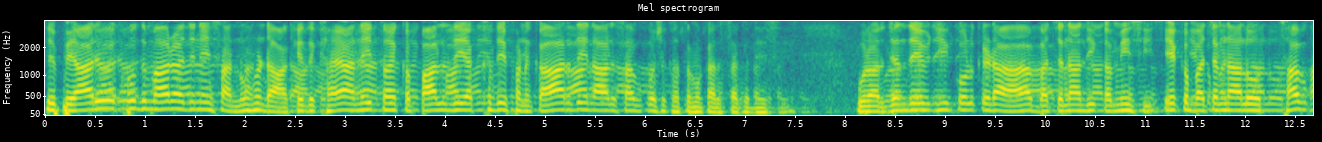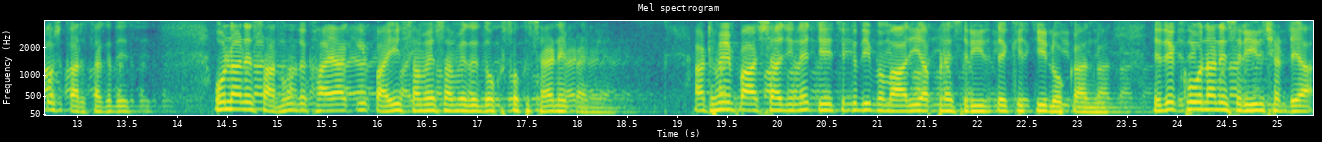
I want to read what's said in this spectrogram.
ਤੇ ਪਿਆਰਿਓ, ਇਹ ਖੁਦ ਮਹਾਰਾਜ ਨੇ ਸਾਨੂੰ ਹੰਡਾ ਕੇ ਦਿਖਾਇਆ, ਨਹੀਂ ਤਾਂ ਇੱਕ ਪਲ ਦੇ ਅੱਖ ਦੇ ਫਨਕਾਰ ਦੇ ਨਾਲ ਸਭ ਕੁਝ ਖਤਮ ਕਰ ਸਕਦੇ ਸੀ। ਗੁਰੂ ਅਰਜਨ ਦੇਵ ਜੀ ਕੋਲ ਕਿਹੜਾ ਬਚਨਾਂ ਦੀ ਕਮੀ ਸੀ? ਇੱਕ ਬਚਨ ਨਾਲ ਉਹ ਸਭ ਕੁਝ ਕਰ ਸਕਦੇ ਸੀ। ਉਹਨਾਂ ਨੇ ਸਾਨੂੰ ਦਿਖਾਇਆ ਕਿ ਭਾਈ ਸਮੇਂ-ਸਮੇਂ ਦੇ ਦੁੱਖ ਸੁੱਖ ਸਹਿਣੇ ਪੈਣੇ ਆ। ਅੱਠਵੇਂ ਪਾਤਸ਼ਾਹ ਜੀ ਨੇ ਚੇਚਕ ਦੀ ਬਿਮਾਰੀ ਆਪਣੇ ਸਰੀਰ ਤੇ ਖਿੱਚੀ ਲੋਕਾਂ ਦੀ। ਇਹ ਦੇਖੋ, ਉਹਨਾਂ ਨੇ ਸਰੀਰ ਛੱਡਿਆ।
